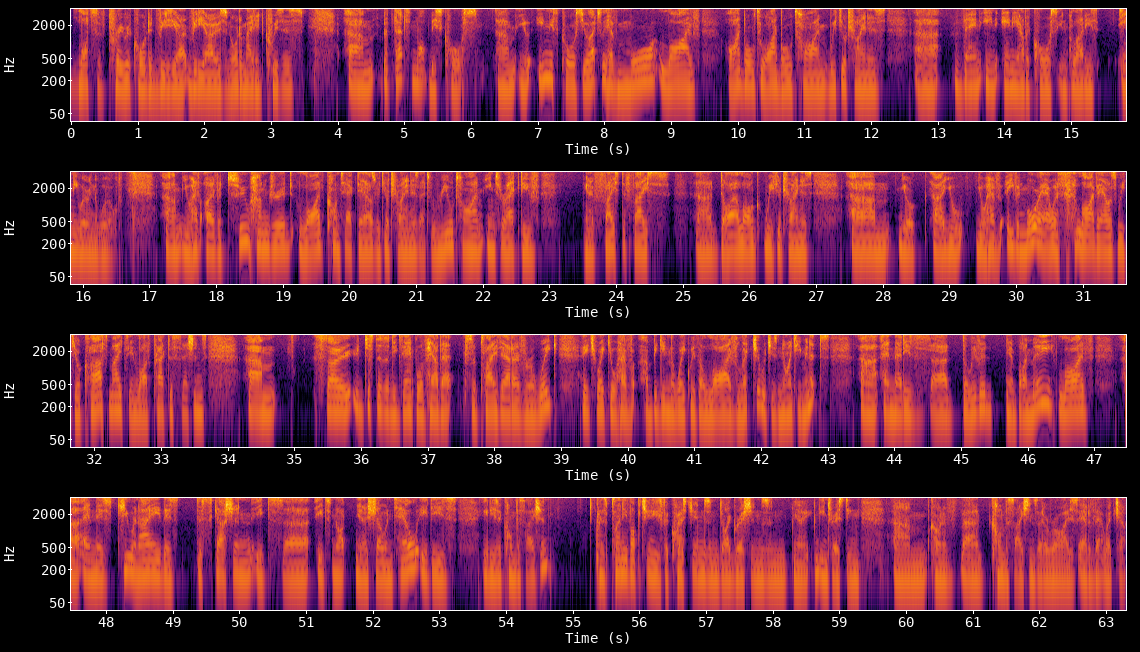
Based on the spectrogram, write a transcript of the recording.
lots of pre-recorded video videos and automated quizzes, um, but that's not this course um, you in this course, you'll actually have more live eyeball to eyeball time with your trainers uh, than in any other course in Pilates anywhere in the world. Um, you'll have over 200 live contact hours with your trainers. That's real time, interactive, you know, face to face dialogue with your trainers. Um, you'll uh, you'll you'll have even more hours, live hours with your classmates in live practice sessions. Um, so, just as an example of how that sort of plays out over a week, each week you'll have a begin the week with a live lecture, which is 90 minutes, uh, and that is uh, delivered you know, by me live. Uh, and there's Q and A, there's discussion. It's uh, it's not you know show and tell. It is it is a conversation there's plenty of opportunities for questions and digressions and you know interesting um, kind of uh, conversations that arise out of that lecture.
